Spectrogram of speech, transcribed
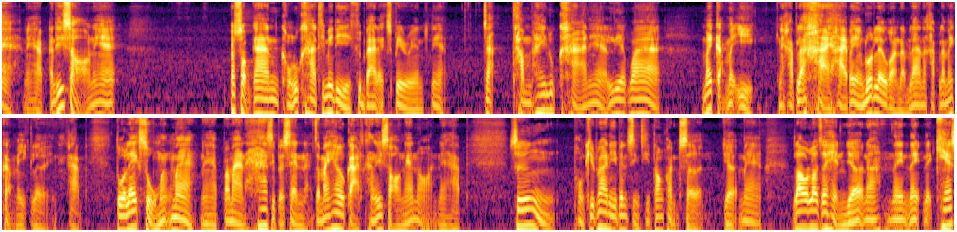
อ่านะครับอันที่สองนะฮะประสบการณ์ของลูกค้าที่ไม่ดีคือ bad experience เนี่ยจะทำให้ลูกค้าเนี่ยเรียกว่าไม่กลับมาอีก นะครับและหายหายไปอย่างรวดเร็วก่อนดับแรกนะครับและไม่กลับมาอีกเลยนะครับตัวเลขสูงมากๆนะครับประมาณ 50%นะจะไม่ให้โอกาสครั้งที่ 2 แน่นอนนะครับซึ่งผมคิดว่านี้เป็นสิ่งที่ต้อง concern เยอะแหละเราเราจะเห็นเยอะนะในในในเคส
